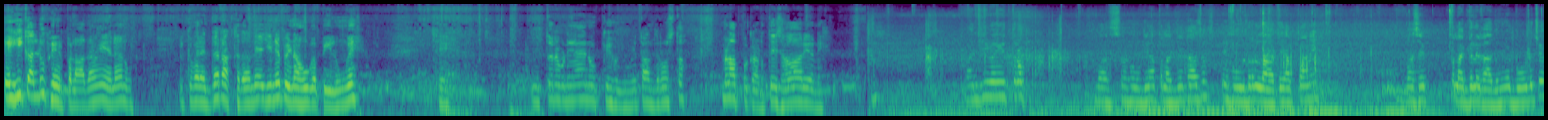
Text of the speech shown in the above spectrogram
ਇਹੀ ਕੱਲ ਨੂੰ ਫੇਰ ਪਿਲਾ ਦਾਂਗੇ ਇਹਨਾਂ ਨੂੰ। ਇੱਕ ਵਾਰ ਇੱਧਰ ਰੱਖ ਦਾਂਗੇ, ਜਿਹਨੇ ਪੀਣਾ ਹੋਊਗਾ ਪੀ ਲੂੰਗੇ। ਤੇ ਉੱਤਰ ਆਪਣੇ ਐਨ ਓਕੇ ਹੋ ਜੂਗੇ ਤੰਦਰੁਸਤ। ਮਲੱਪ ਕੱਢਤੇ ਸਾਰਿਆਂ ਨੇ। ਹਾਂਜੀ ਬਾਈ, ਮਿੱਤਰੋ। ਬਸ ਹੋ ਗਿਆ ਪਲੱਗ ਕਾਸ ਤੇ ਹੋਲਡਰ ਲਾਤੇ ਆਪਾਂ ਨੇ। ਬਸ ਇਹ ਪਲੱਗ ਲਗਾ ਦੂੰਗੇ ਬੋਰਡ 'ਚ।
